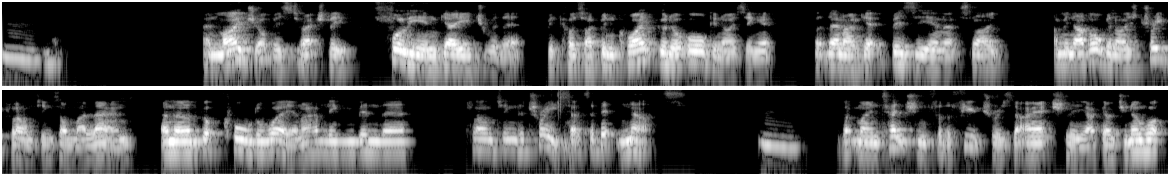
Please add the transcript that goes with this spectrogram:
Mm. And my job is to actually fully engage with it because I've been quite good at organizing it, but then I get busy and it's like, I mean, I've organized tree plantings on my land and then I've got called away and I haven't even been there planting the tree. So it's a bit nuts. Mm. But my intention for the future is that I actually I go, do you know what?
